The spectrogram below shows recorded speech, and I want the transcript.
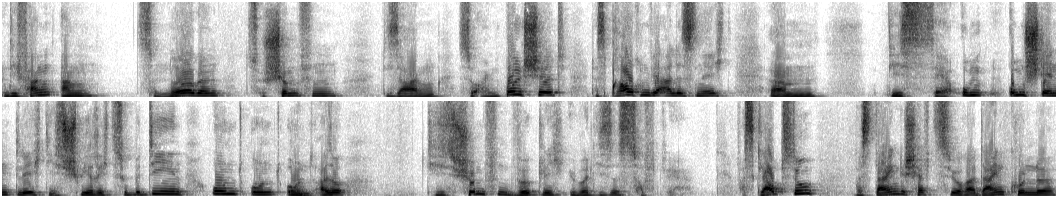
Und die fangen an zu nörgeln, zu schimpfen. Die sagen, so ein Bullshit, das brauchen wir alles nicht. Ähm, die ist sehr um, umständlich, die ist schwierig zu bedienen und, und, und. Also die schimpfen wirklich über diese Software. Was glaubst du, was dein Geschäftsführer, dein Kunde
